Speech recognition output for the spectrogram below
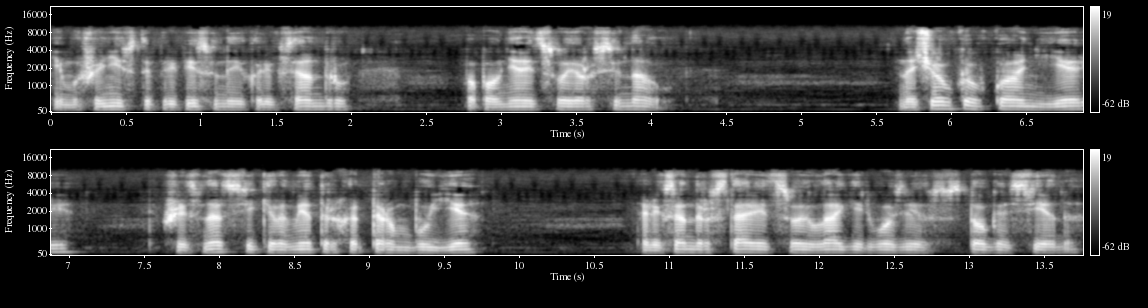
и машинисты, приписанные к Александру, пополняют свой арсенал – Ночевка в Куаньере, в 16 километрах от Тарамбуе. Александр ставит свой лагерь возле стога сена,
